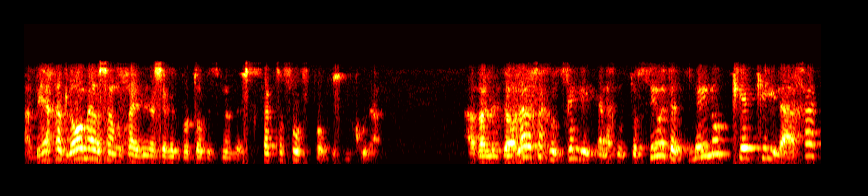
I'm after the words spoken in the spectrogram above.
הביחד לא אומר שאנחנו חייבים לשבת באותו בזמן הזה, יש קצת צפוף פה בשביל כולם. אבל זה אומר שאנחנו צריכים, אנחנו תופסים את עצמנו כקהילה אחת.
